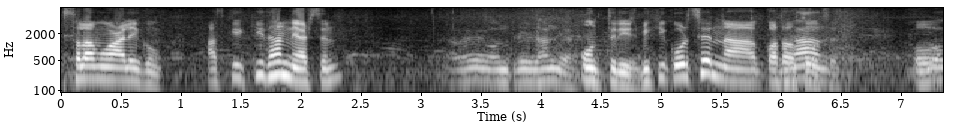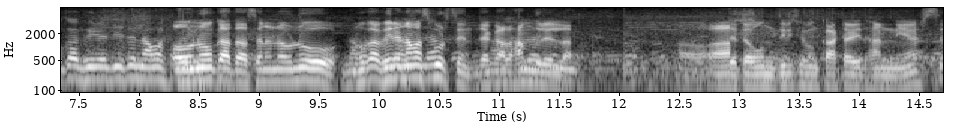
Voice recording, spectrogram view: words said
আসসালামু আলাইকুম। আজকে কি ধান নিয়ে আসছেন? উনত্রিশ বিক্রি করছেন না কথা। চলছে? ও। ও নৌকাতে আছেন নৌ নৌকা ভিড়ে নামাজ পড়ছেন? যাক আলহামদুলিল্লাহ। ও, এটা উনত্রিশ এবং কাটারি ধান নিয়ে আসছে।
